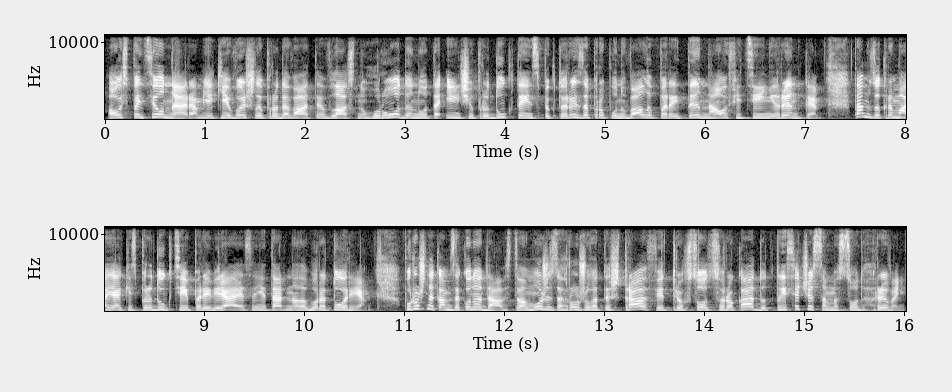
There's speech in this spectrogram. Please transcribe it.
А ось пенсіонерам, які вийшли продавати власну городину та інші продукти, інспектори запропонували перейти на офіційні ринки. Там, зокрема, якість продукції перевіряє санітарна лабораторія. Порушникам законодавства може загрожувати штраф від 340 до 1700 гривень.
